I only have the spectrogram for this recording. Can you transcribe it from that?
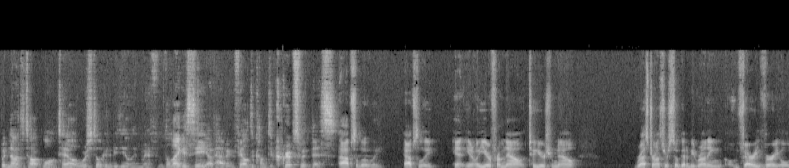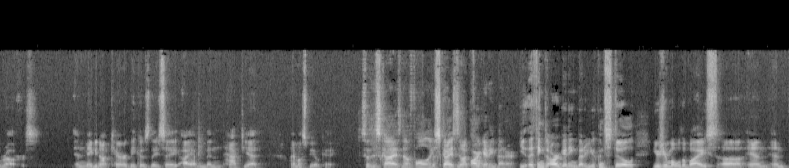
But not to talk long tail, we're still going to be dealing with the legacy of having failed to come to grips with this. Absolutely, absolutely. And, you know, a year from now, two years from now, restaurants are still going to be running very, very old routers, and maybe not care because they say I haven't been hacked yet. I must be okay. So the sky is not falling. The sky is not. Are falling. getting better. You, things are getting better. You can still use your mobile device uh, and and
